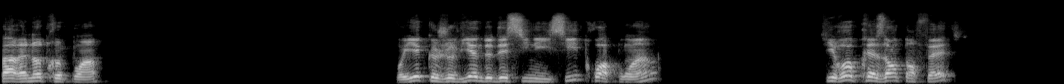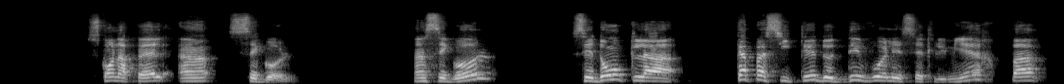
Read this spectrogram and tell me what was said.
par un autre point voyez que je viens de dessiner ici trois points qui représente en fait ce qu'on appelle un ségol. Un ségol, c'est donc la capacité de dévoiler cette lumière par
